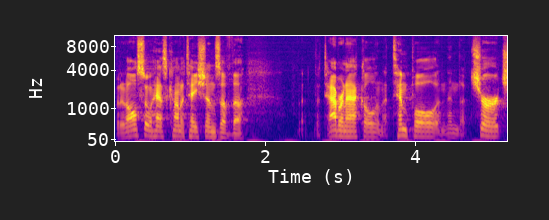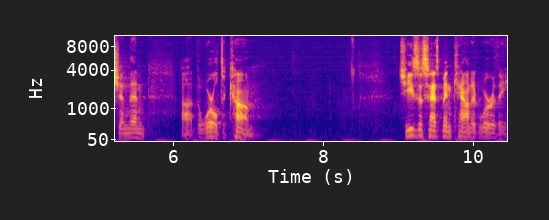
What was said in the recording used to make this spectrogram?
but it also has connotations of the, the tabernacle and the temple and then the church and then uh, the world to come. Jesus has been counted worthy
